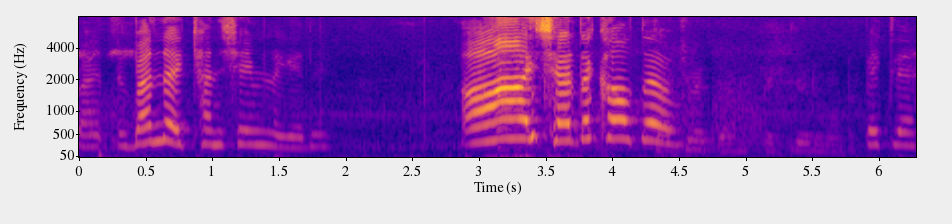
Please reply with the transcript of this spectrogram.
Ben ben de kendi şeyimle geleyim. Aa içeride kaldım. Takip et beni. Bekliyorum orada. Bekle.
